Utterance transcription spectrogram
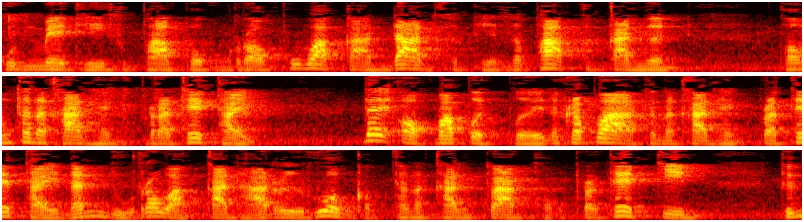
คุณเมธีสุภาพงศ์รองผู้ว่าการด้านเสถียรภาพทางการเงิน ของธนาคารแห่งประเทศไทย ได้ออกมาเปิดเผยนะครับว่าธนาคารแห่งประเทศไทยนั้นอยู่ระหว่างการหารือร่วมกับธนาคารกลางของประเทศจีน ถึง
